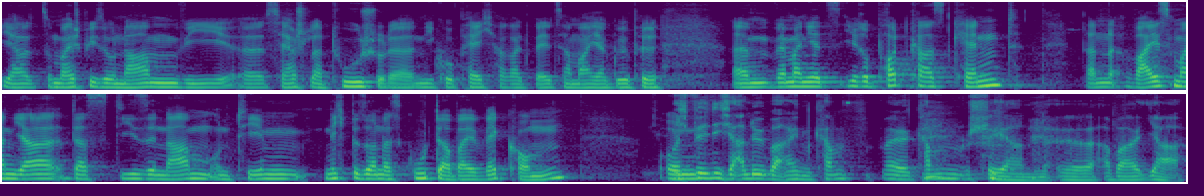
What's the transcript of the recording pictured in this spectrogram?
ja zum Beispiel so Namen wie äh, Serge Latouche oder Nico Pech, Harald Welzer, Maya Göpel. Ähm, wenn man jetzt ihre Podcast kennt, dann weiß man ja, dass diese Namen und Themen nicht besonders gut dabei wegkommen. Und ich will nicht alle über einen Kampf, äh, Kamm scheren, äh, aber ja.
